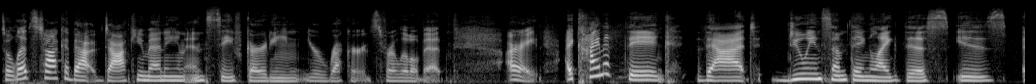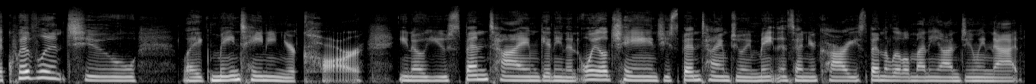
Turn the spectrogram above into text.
So let's talk about documenting and safeguarding your records for a little bit. All right. I kind of think that doing something like this is equivalent to like maintaining your car. You know, you spend time getting an oil change, you spend time doing maintenance on your car, you spend a little money on doing that.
